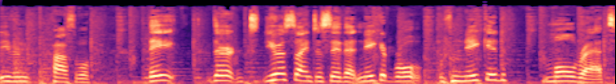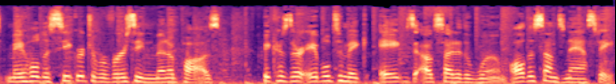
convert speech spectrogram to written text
even possible. They, U.S. scientists say that naked roll, naked mole rats may hold a secret to reversing menopause because they're able to make eggs outside of the womb. All this sounds nasty.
